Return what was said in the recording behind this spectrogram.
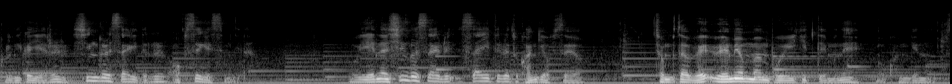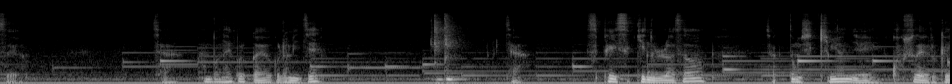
그러니까 얘를 single side를 없애겠습니다. 뭐 얘는 single side, side라도 관계없어요. 전부 다 외, 외면만 보이기 때문에 뭐 관계는 없어요. 자 한번 해볼까요? 그럼 이제 자 space 키 눌러서 작동시키면 예 국수가 이렇게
